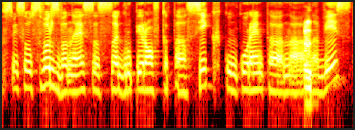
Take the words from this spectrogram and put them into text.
в смисъл свързване с групировката СИК, конкурента на, на ВИС.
